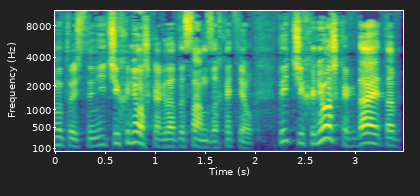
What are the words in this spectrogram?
Ну, то есть ты не чихнешь, когда ты сам захотел. Ты чихнешь, когда это,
